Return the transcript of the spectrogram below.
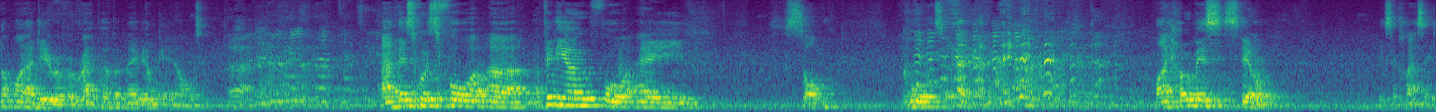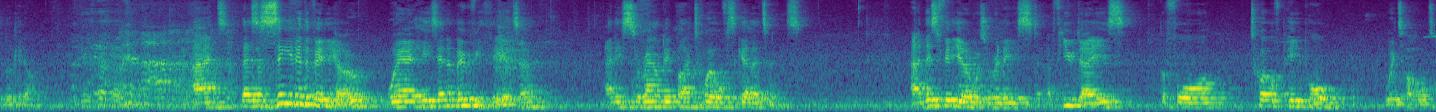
Not my idea of a rapper, but maybe I'm getting old. And this was for uh, a video for a song called My Homies Still. It's a classic, look it up. And there's a scene in the video where he's in a movie theatre and he's surrounded by 12 skeletons. And this video was released a few days before 12 people, we're told,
